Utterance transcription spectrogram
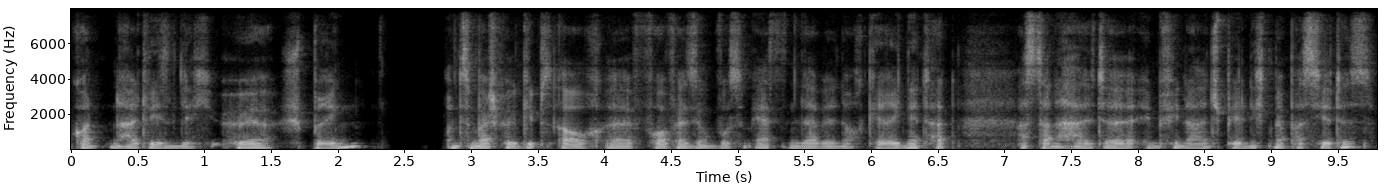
konnten halt wesentlich höher springen. Und zum Beispiel gibt's auch äh, Vorversionen, wo es im ersten Level noch geregnet hat, was dann halt äh, im finalen Spiel nicht mehr passiert ist.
